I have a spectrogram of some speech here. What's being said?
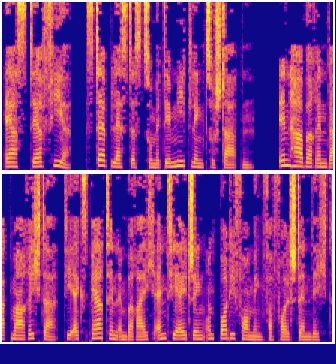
Erst der 4. Step lässt es zu mit dem Needling zu starten. Inhaberin Dagmar Richter, die Expertin im Bereich Anti-Aging und Bodyforming vervollständigt.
